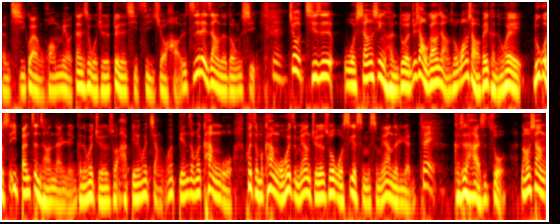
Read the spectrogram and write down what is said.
很奇怪，很荒谬，但是我觉得对得起自己就好，就之类这样的东西。对，就其实我相信很多人，就像我刚刚讲说，汪小菲可能会，如果是一般正常的男人，可能会觉得说啊，别人会讲，会别人怎么会看我，会怎么看我，会怎么样，觉得说我是个什么什么样的人。对，可是他还是做。然后像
